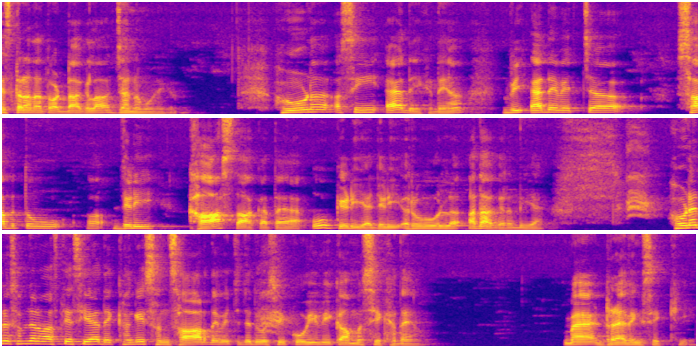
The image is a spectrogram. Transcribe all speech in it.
ਇਸ ਤਰ੍ਹਾਂ ਦਾ ਤੁਹਾਡਾ ਅਗਲਾ ਜਨਮ ਹੋਏਗਾ। ਹੁਣ ਅਸੀਂ ਇਹ ਦੇਖਦੇ ਹਾਂ ਵੀ ਇਹਦੇ ਵਿੱਚ ਸਭ ਤੋਂ ਜਿਹੜੀ ਖਾਸ ਤਾਕਤ ਹੈ ਉਹ ਕਿਹੜੀ ਹੈ? ਜਿਹੜੀ ਰੋਲ ਅਦਾ ਕਰਦੀ ਹੈ। ਹੁਣ ਇਹਨੂੰ ਸਮਝਣ ਵਾਸਤੇ ਅਸੀਂ ਇਹ ਦੇਖਾਂਗੇ ਸੰਸਾਰ ਦੇ ਵਿੱਚ ਜਦੋਂ ਅਸੀਂ ਕੋਈ ਵੀ ਕੰਮ ਸਿੱਖਦੇ ਹਾਂ। ਮੈਂ ਡਰਾਈਵਿੰਗ ਸਿੱਖੀ।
